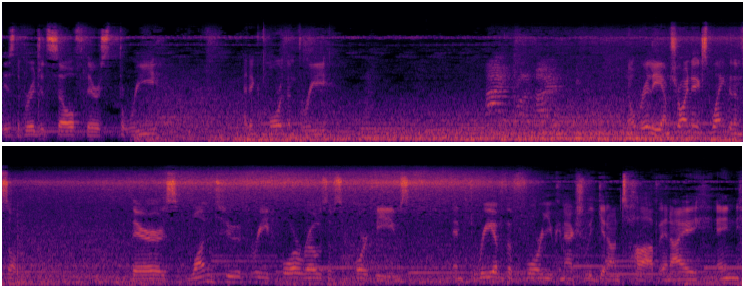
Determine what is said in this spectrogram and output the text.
is the bridge itself. There's three I think more than three. Not really. I'm trying to explain to them something. There's one, two, three, four rows of support beams, and three of the four you can actually get on top. And I and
